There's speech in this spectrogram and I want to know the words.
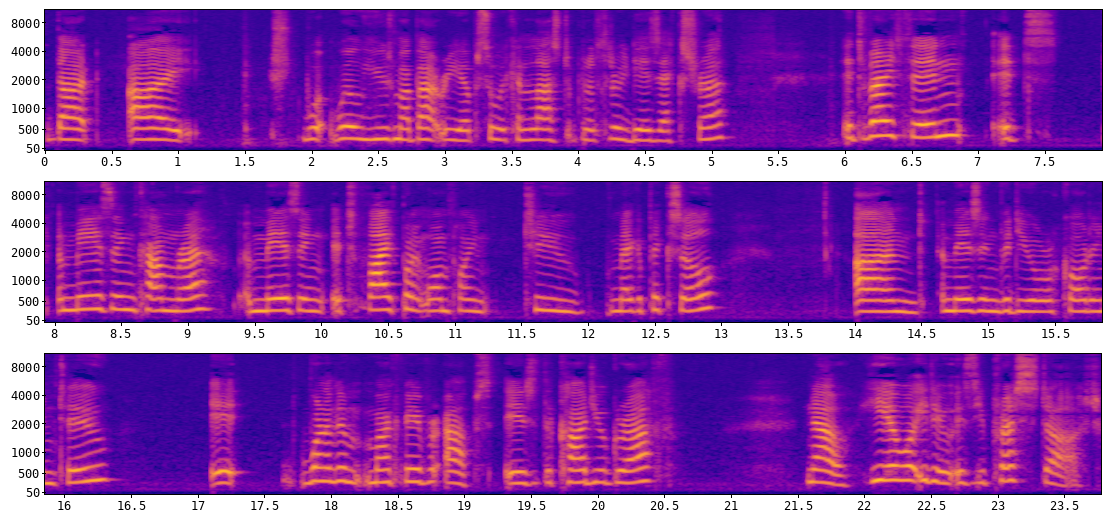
that I will use my battery up so it can last up to three days extra. It's very thin. It's amazing camera. Amazing. It's 5.1.2 megapixel and amazing video recording too. It one of the, my favorite apps is the Cardiograph. Now, here what you do is you press start.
